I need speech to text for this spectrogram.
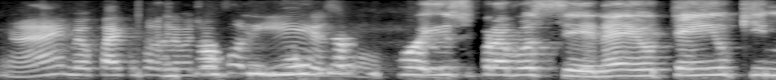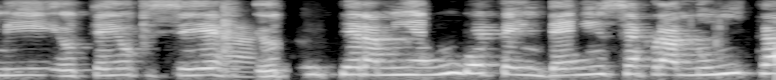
Né? Meu pai com problema então, de alcoolismo. Foi isso para você, né? Eu tenho que me, eu tenho que ser, é. eu tenho que ter a minha independência para nunca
